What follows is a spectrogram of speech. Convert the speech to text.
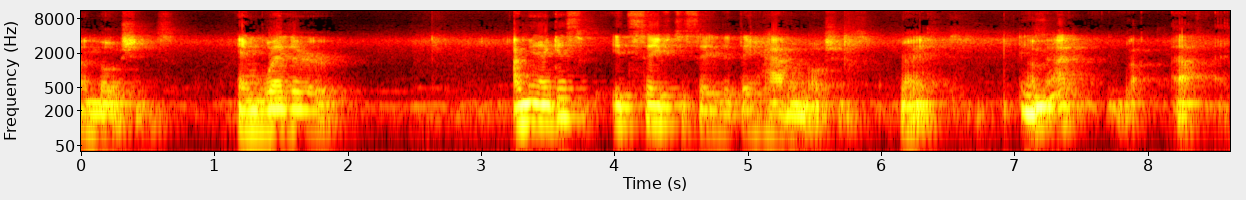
emotions and whether I mean I guess it's safe to say that they have emotions, right? I, mean? I, I,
